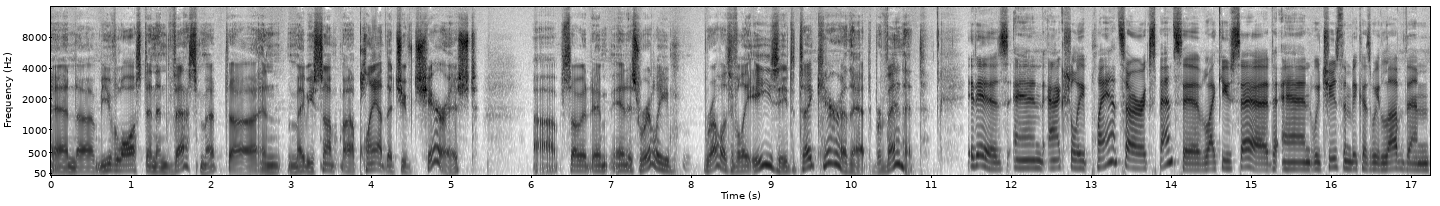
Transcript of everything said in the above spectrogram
and uh, you've lost an investment uh, and maybe some uh, plant that you've cherished. Uh, so it, it is really relatively easy to take care of that to prevent it. It is, and actually, plants are expensive, like you said, and we choose them because we love them.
